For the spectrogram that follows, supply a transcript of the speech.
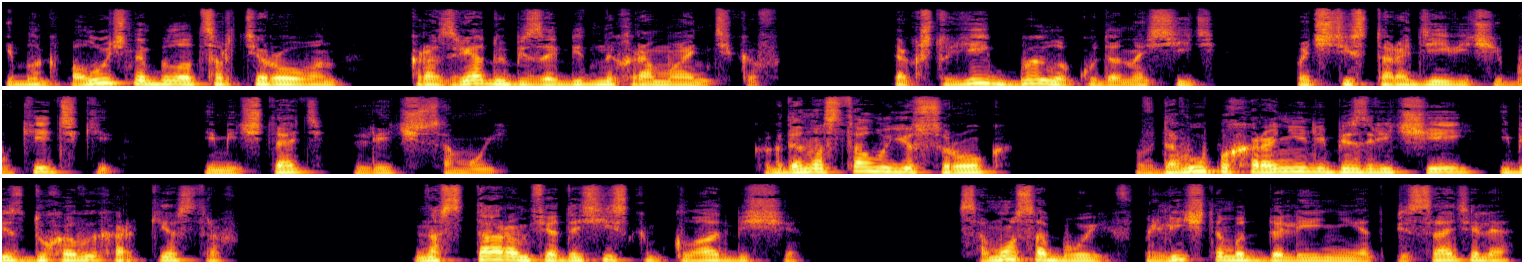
и благополучно был отсортирован к разряду безобидных романтиков, так что ей было куда носить почти стародевичьи букетики и мечтать лечь самой. Когда настал ее срок, вдову похоронили без речей и без духовых оркестров на старом феодосийском кладбище, Само собой, в приличном отдалении от писателя,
